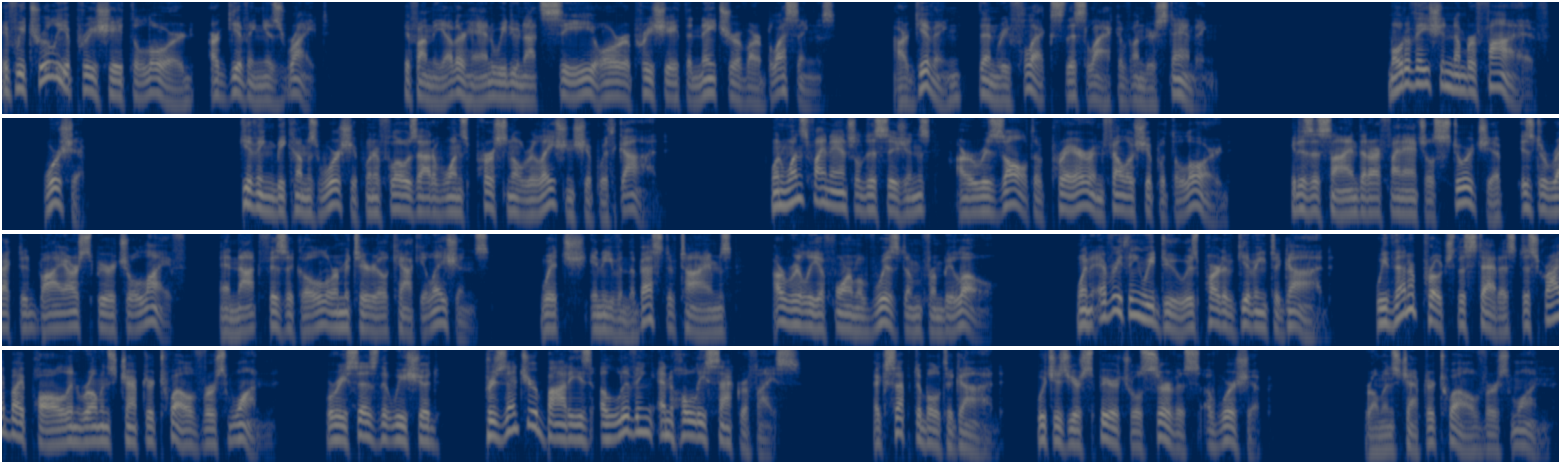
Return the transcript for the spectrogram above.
If we truly appreciate the Lord, our giving is right. If, on the other hand, we do not see or appreciate the nature of our blessings, our giving then reflects this lack of understanding. Motivation number five worship. Giving becomes worship when it flows out of one's personal relationship with God. When one's financial decisions are a result of prayer and fellowship with the Lord, it is a sign that our financial stewardship is directed by our spiritual life and not physical or material calculations, which, in even the best of times, are really a form of wisdom from below. When everything we do is part of giving to God, we then approach the status described by Paul in Romans chapter 12 verse 1, where he says that we should present your bodies a living and holy sacrifice, acceptable to God, which is your spiritual service of worship. Romans chapter 12 verse 1.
